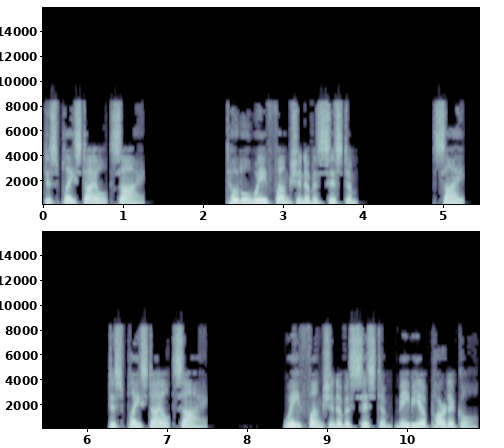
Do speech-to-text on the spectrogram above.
Display style psi. Total wave function of a system. Psi. Display style psi. Wave function of a system maybe a particle.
